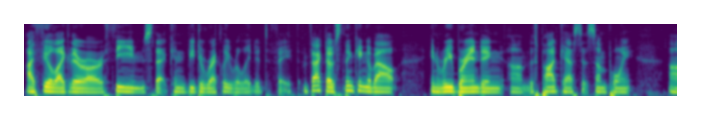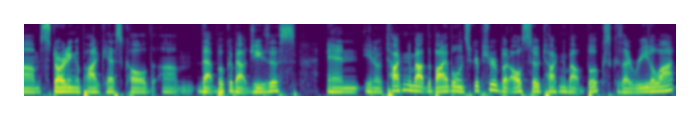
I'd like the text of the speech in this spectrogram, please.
I feel like there are themes that can be directly related to faith. In fact, I was thinking about in rebranding um, this podcast at some point um, starting a podcast called um, That Book About Jesus and you know talking about the bible and scripture but also talking about books because i read a lot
